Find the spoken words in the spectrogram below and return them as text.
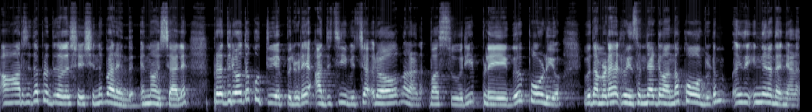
ആർജിത പ്രതിരോധ ശേഷി എന്ന് പറയുന്നത്. എന്ന് വെച്ചാൽ പ്രതിരോധ കുത്തിവയ്പ്പിലൂടെ അതിജീവിച്ച രോഗങ്ങളാണ്. വസൂരി പ്ലേഗ് പോളിയോ. ഇവ നമ്മുടെ റീസെന്റായിട്ട് വന്ന കോവിഡും ഇത് ഇങ്ങനെ തന്നെയാണ്.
